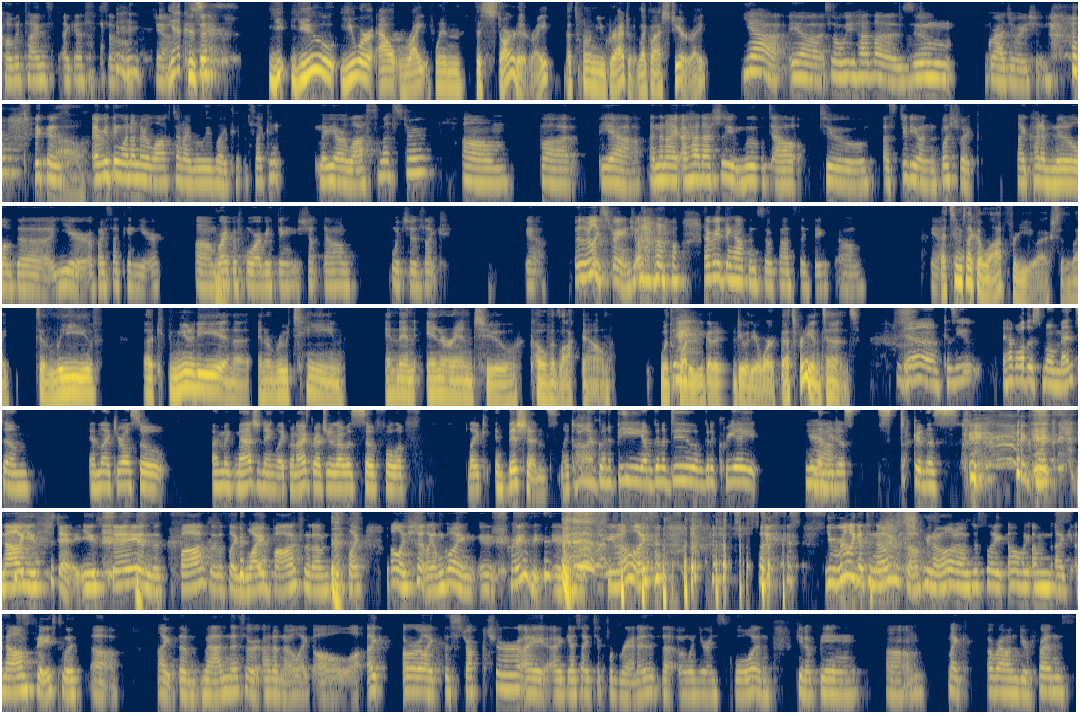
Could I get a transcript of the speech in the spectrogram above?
COVID times, I guess. So yeah. Yeah, because you you you were out right when this started, right? That's when you graduated, like last year, right? Yeah, yeah. So we had the Zoom graduation because Wow. everything went under lockdown, I believe, like second, maybe our last semester. Um, but yeah, and then I, I had actually moved out to a studio in Bushwick, like kind of middle of the year of my second year, um, Mm. right before everything shut down, which is like, yeah, it was really strange. I don't know. Everything happened so fast, I think. Um, yeah. That seems like a lot for you, actually. Like to leave a community and a and a routine, and then enter into COVID lockdown. With what are you going to do with your work? That's pretty intense. Yeah, because you have all this momentum, and like you're also, I'm imagining like when I graduated, I was so full of like ambitions, like oh, I'm gonna be, I'm gonna do, I'm gonna create, and then you're just stuck in this. Now you stay. You stay in this box, and it's like white box, and I'm just like, holy shit! Like I'm going uh, crazy. uh, You know, like you really get to know yourself. You know, and I'm just like, oh, I'm like now I'm faced with uh like the madness, or I don't know, like all like or like the structure. I I guess I took for granted that when you're in school and you know being um like around your friends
